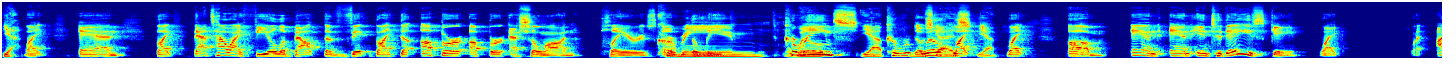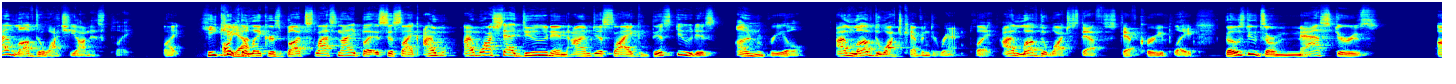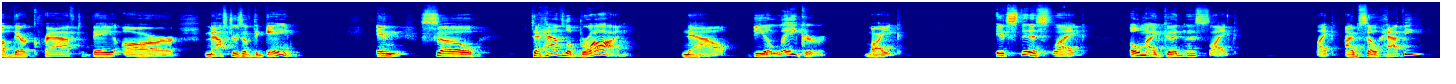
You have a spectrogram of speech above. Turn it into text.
yeah. Like, and like that's how I feel about the vi- like the upper upper echelon players Kareem, of the league. Kareem, Wilt, yeah, Kar- those Wilt, guys, like, yeah, like um, and and in today's game, like, like I love to watch Giannis play. Like he oh, kicked oh, yeah. the Lakers' butts last night, but it's just like I I watched that dude and I'm just like this dude is unreal. I love to watch Kevin Durant play. I love to watch Steph Steph Curry play. Those dudes are masters of their craft. They are masters of the game. And so to have LeBron now be a Laker, Mike, it's this like, oh my goodness, like, like I'm so happy.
